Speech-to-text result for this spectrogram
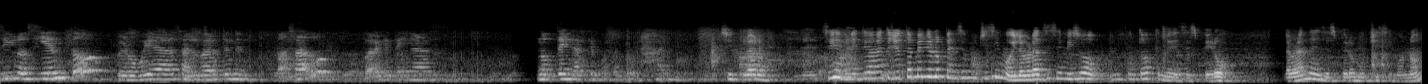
sí lo siento, pero voy a salvarte en el pasado para que tengas, no tengas que pasar por Sí, claro. Sí, definitivamente. Yo también yo lo pensé muchísimo y la verdad sí se me hizo un punto que me desesperó. La verdad me desesperó muchísimo, ¿no?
